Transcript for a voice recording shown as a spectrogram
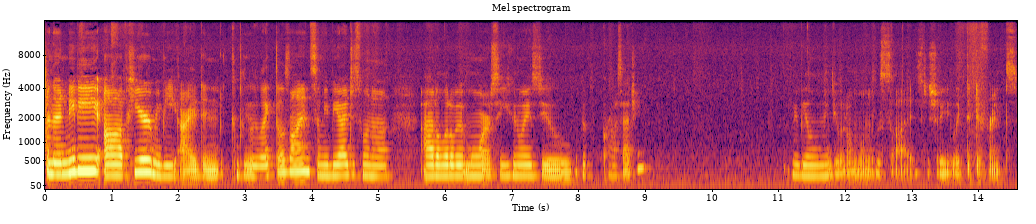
And then maybe uh, up here, maybe I didn't completely like those lines, so maybe I just want to add a little bit more, so you can always do the cross hatching. Maybe I'll only do it on one of the sides to show you like the difference.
